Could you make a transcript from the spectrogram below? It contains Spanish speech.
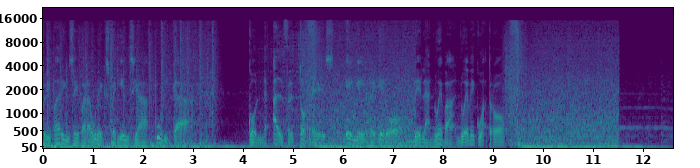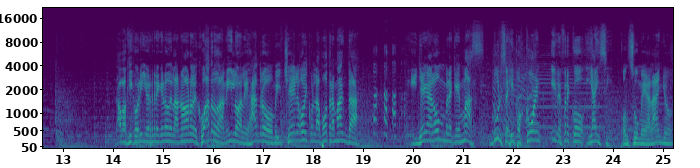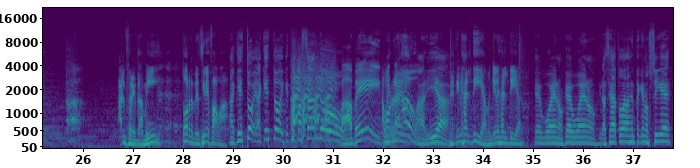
Prepárense para una experiencia única con Alfred Torres en el reguero de la nueva 94. Estamos aquí, Corillo, el reguero de la 994, Danilo, Alejandro, Michelle, hoy con la potra Magda. Y llega el hombre que más dulces y popcorn y refresco y icy consume al año. Alfred, a mí, Torres del Cine Fama. Aquí estoy, aquí estoy. ¿Qué está pasando? Papi, Estamos cuidado. ready. María, Me tienes al día, me tienes al día. qué bueno, qué bueno. Gracias a toda la gente que nos sigue.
